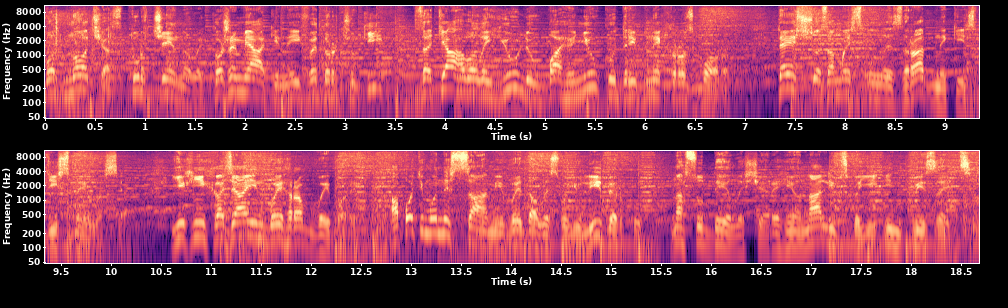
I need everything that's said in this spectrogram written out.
Водночас Турчинови, Кожем'якіни і Федорчуки затягували Юлю в багнюку дрібних розборок. Те, що замислили зрадники, здійснилося. Їхній хазяїн виграв вибори, а потім вони самі видали свою лідерку на судилище регіоналівської інквізиції.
